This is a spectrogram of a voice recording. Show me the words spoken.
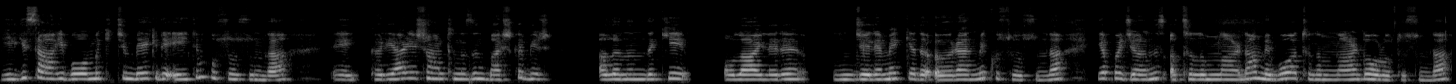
bilgi sahibi olmak için belki de eğitim hususunda, eee, kariyer yaşantınızın başka bir alanındaki olayları incelemek ya da öğrenmek hususunda yapacağınız atılımlardan ve bu atılımlar doğrultusunda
